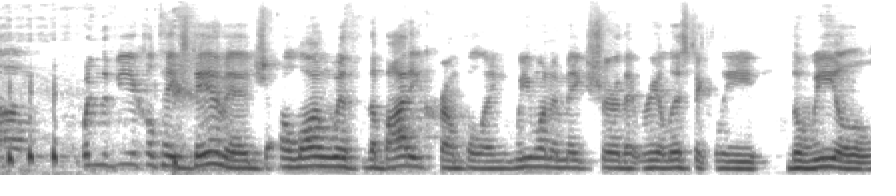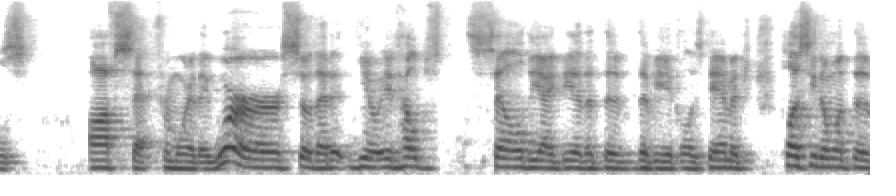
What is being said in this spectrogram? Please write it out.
um, when the vehicle takes damage, along with the body crumpling, we want to make sure that realistically the wheels offset from where they were so that it you know it helps sell the idea that the, the vehicle is damaged. Plus you don't want the,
